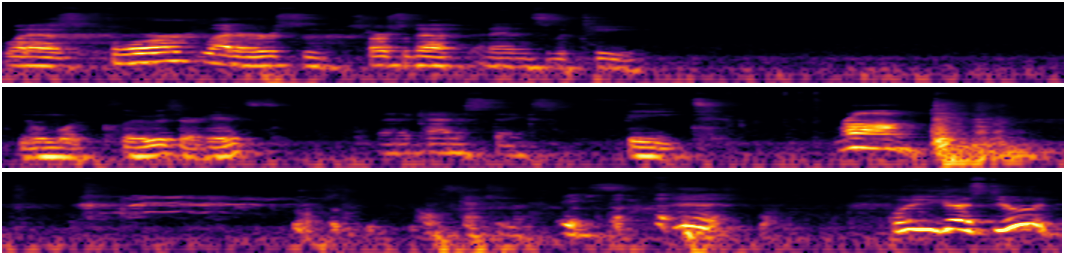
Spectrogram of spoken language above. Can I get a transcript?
What has four letters, starts with F and ends with T. No more clues or hints. Then it kind of stinks. Feet. Wrong. Almost got you in the face. What are you guys doing?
